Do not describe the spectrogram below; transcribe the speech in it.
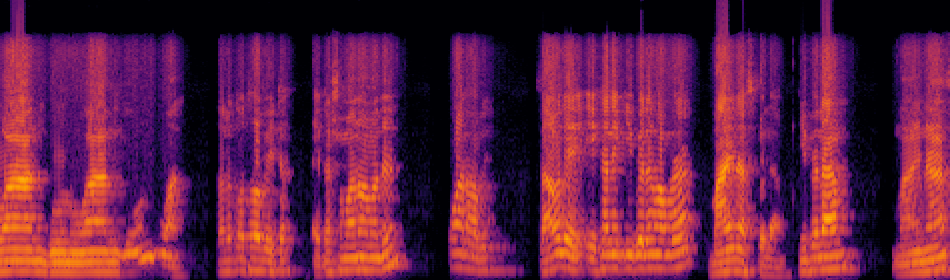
ওয়ান গুণ ওয়ান গুণ ওয়ান তাহলে কত হবে এটা? এটা সমানও আমাদের ওয়ান হবে। তাহলে এখানে কি পেলাম আমরা? মাইনাস পেলাম। কি পেলাম? মাইনাস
